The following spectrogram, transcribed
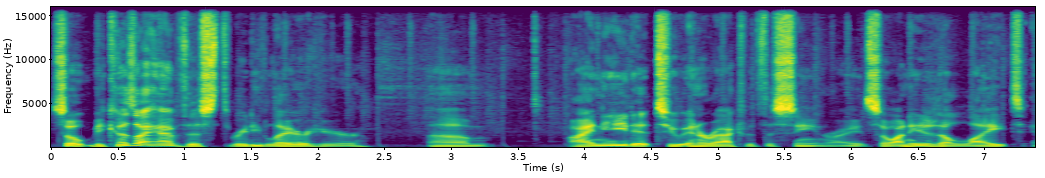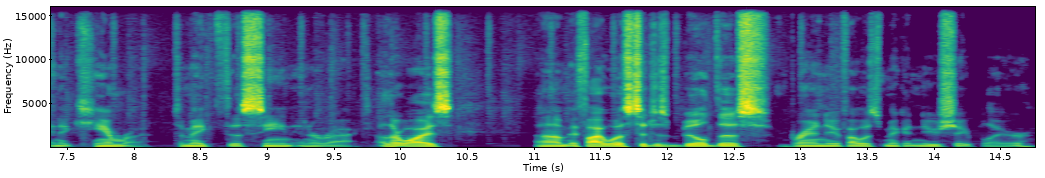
So because I have this 3D layer here, um, I need it to interact with the scene, right? So I needed a light and a camera to make the scene interact. Otherwise, um, if I was to just build this brand new, if I was to make a new shape layer,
